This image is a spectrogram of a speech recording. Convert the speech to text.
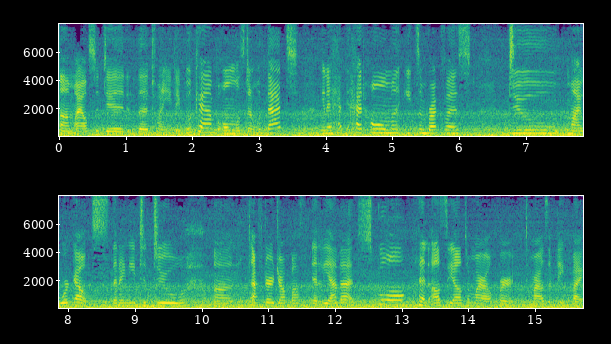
Um, I also did the 28 day boot camp. Almost done with that. I'm gonna he head home, eat some breakfast do my workouts that I need to do um, after I drop off Eliada at school. And I'll see y'all tomorrow for tomorrow's update. Bye.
